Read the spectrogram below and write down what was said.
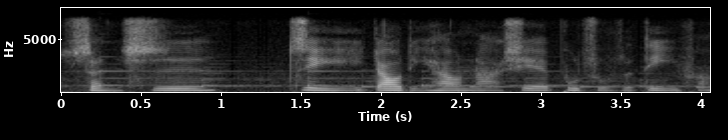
审视自己到底还有哪些不足的地方。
